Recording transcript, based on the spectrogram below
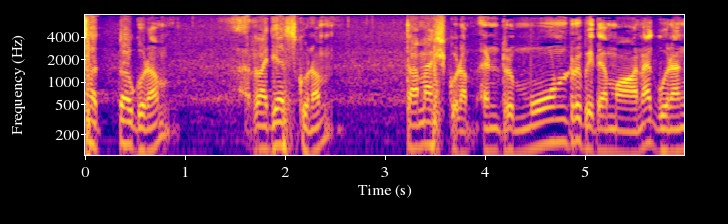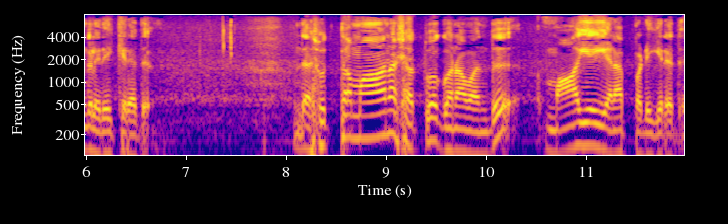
சத்வகுணம் ரஜஸ்குணம் தமஷ்குணம் என்று மூன்று விதமான குணங்கள் இருக்கிறது. இந்த சுத்தமான சத்துவ குணம் வந்து மாயை எனப்படுகிறது.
